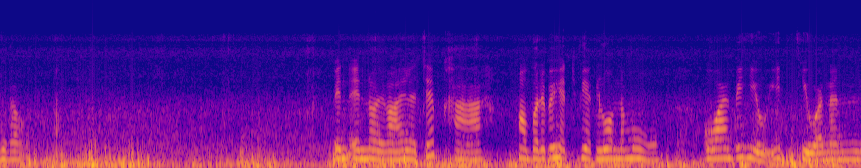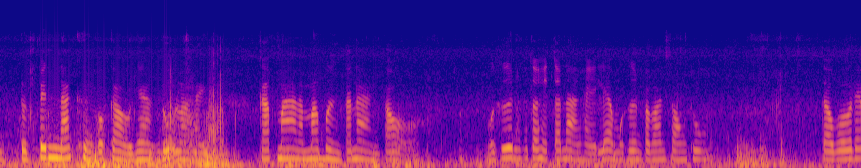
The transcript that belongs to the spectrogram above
พี่น้องเป็นเอ็นลอยวายแล้วเจ็บขาหอมบ่ได้ไปเฮ็ดเวียกร่วมน้ำหมูเมื่อวานไปหิวอีหิวอันนั้นตดเป็นนักขึ้นกว่าเก่าอย่างดุลายกลับมาแล้วมาเบิ่งตะนางต่อ เมื่อคืนเขาจะเฮ็ดตะนางให้แล้วเมื่อคืนประมาณสองทุ่มแต่ว่าบ่ได้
